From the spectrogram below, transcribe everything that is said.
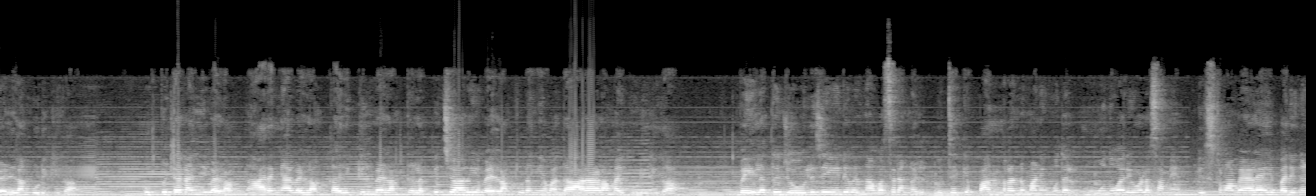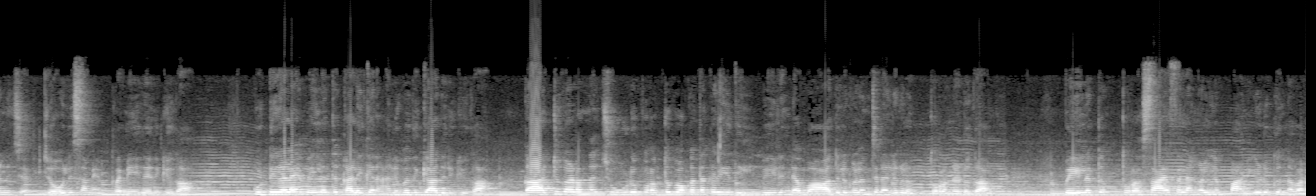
വെള്ളം കുടിക്കുക. ഉപ്പിട്ട കഞ്ഞിവെള്ളം നാരങ്ങാ വെള്ളം കരിക്കിൻ വെള്ളം തിളപ്പിച്ചാറിയ വെള്ളം തുടങ്ങിയവ ധാരാളമായി കുടിക്കുക. വെയിലത്ത് ജോലി ചെയ്യേണ്ടി വരുന്ന അവസരങ്ങൾ ഉച്ചയ്ക്ക് പന്ത്രണ്ട് മണി മുതൽ മൂന്ന് വരെയുള്ള സമയം വിശ്രമവേളയായി പരിഗണിച്ച് ജോലി സമയം ക്രമീകരിക്കുക. കുട്ടികളെ വെയിലത്ത് കളിക്കാൻ അനുവദിക്കാതിരിക്കുക. കാറ്റുകടന്ന് ചൂട് പുറത്തു പോകത്തക്ക രീതിയിൽ വീടിന്റെ വാതിലുകളും ജനലുകളും തുറന്നിടുക. വെയിലത്തും തുറസായ സ്ഥലങ്ങളിലും പണിയെടുക്കുന്നവർ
